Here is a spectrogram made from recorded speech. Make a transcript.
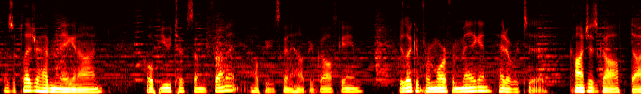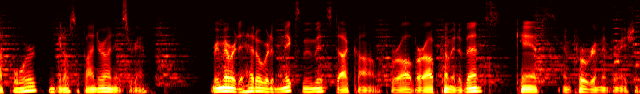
It was a pleasure having Megan on. Hope you took something from it. I hope it's going to help your golf game. If you're looking for more from Megan, head over to consciousgolf.org. You can also find her on Instagram. Remember to head over to mixmovements.com for all of our upcoming events, camps, and program information.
